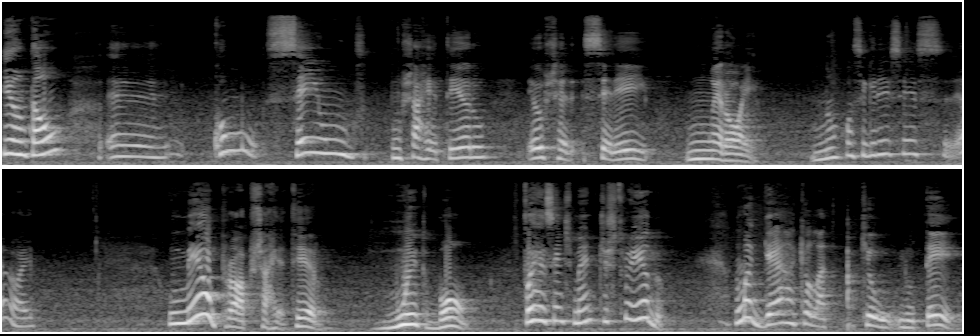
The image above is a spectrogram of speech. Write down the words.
E então, é, como sem um, um charreteiro eu serei um herói. Não conseguirei ser esse herói. O meu próprio charreteiro, muito bom, foi recentemente destruído. Numa guerra que eu, que eu lutei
